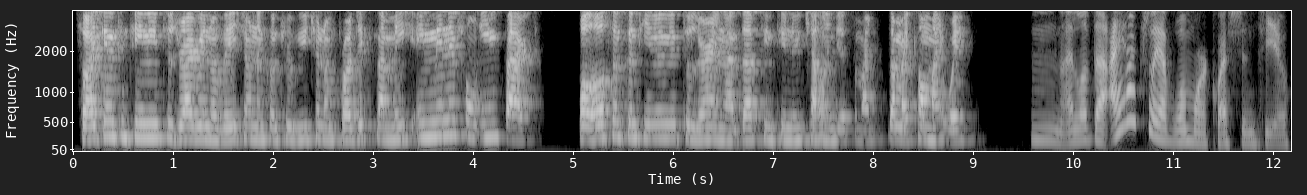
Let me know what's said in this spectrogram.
so I can continue to drive innovation and contribution on projects that make a meaningful impact while also continuing to learn and adapting to new challenges that might, that might come my way. Mm, I love that. I actually have one more question to you.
